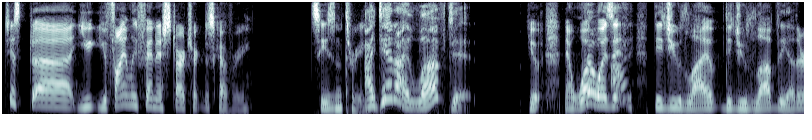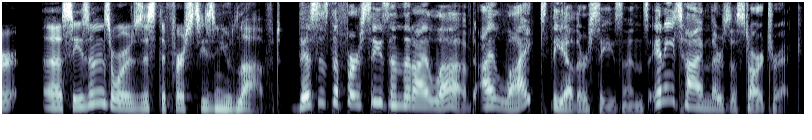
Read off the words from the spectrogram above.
Just uh, you you finally finished Star Trek Discovery season three. I did. I loved it. You, now, what No, was it? I- did you love? Did you love the other uh, seasons, or is this the first season you loved? This is the first season that I loved. I liked the other seasons. Anytime there's a Star Trek,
